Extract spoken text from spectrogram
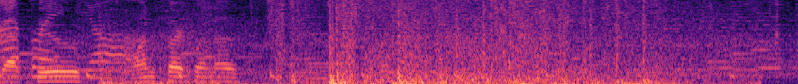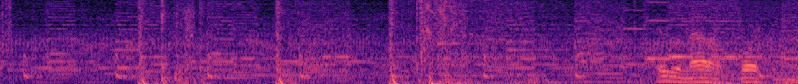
got two, one circling us. Uh, isn't that unfortunate?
